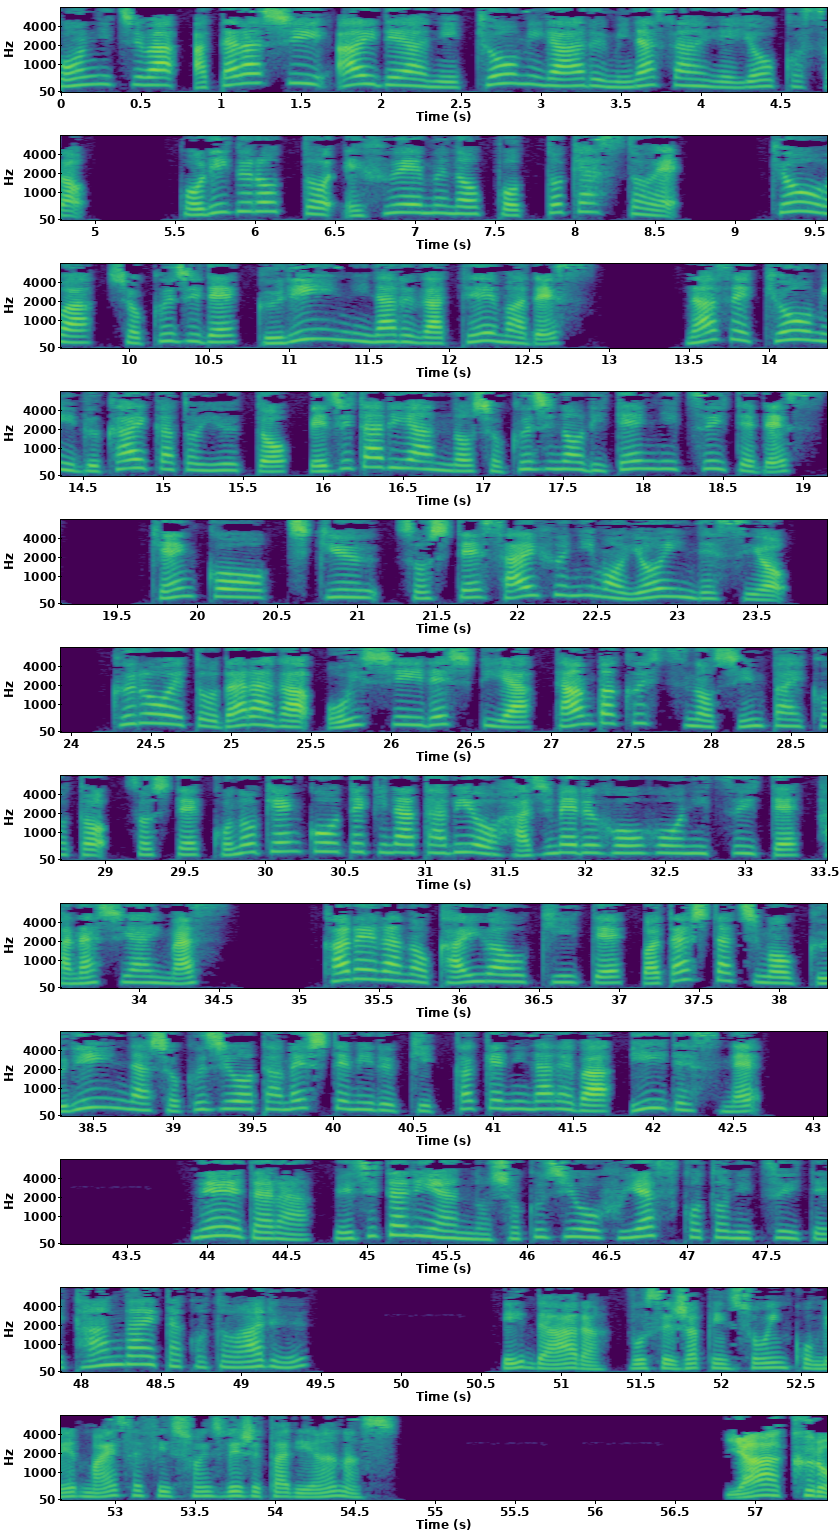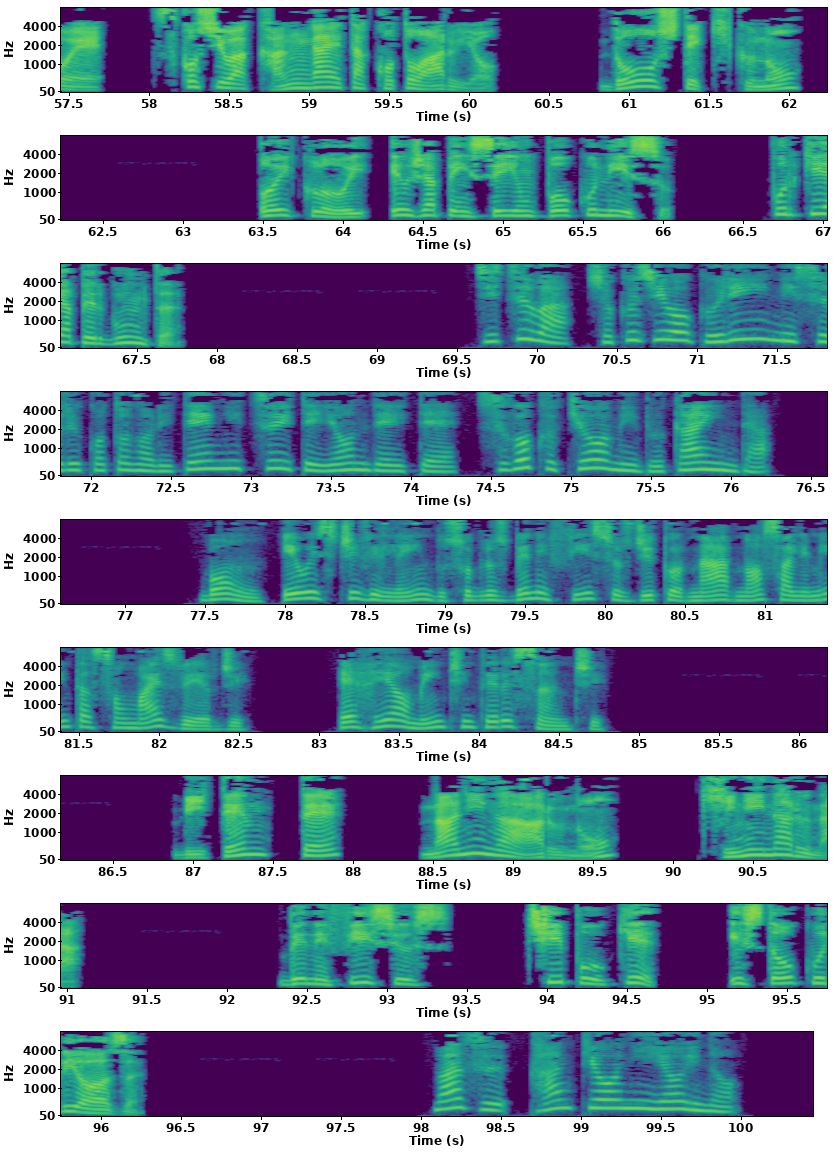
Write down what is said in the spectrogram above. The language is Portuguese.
こんにちは。新しいアイデアに興味がある皆さんへようこそ。ポリグロット FM のポッドキャストへ。今日は食事でグリーンになるがテーマです。なぜ興味深いかというと、ベジタリアンの食事の利点についてです。健康、地球、そして財布にも良いんですよ。クロエとダラが美味しいレシピやタンパク質の心配こと、そしてこの健康的な旅を始める方法について話し合います。彼らの会話を聞いて私たちもグリーンな食事を試してみるきっかけになればいいですね。ねえダラ、ベジタリアンの食事を増やすことについて考えたことある？Ei Dara, você já pensou em comer mais refeições vegetarianas? やあクロエ、少しは考えたことあるよ。どうして聞くの Oi Chloe, eu já pensei um pouco nisso. Por que a pergunta? 実は食事をグリーンにすることの利点について読んでいて、すごく興味深いんだ。Bom, eu estive lendo sobre os benefícios de tornar nossa alimentação mais verde. É realmente interessante. 利点って何があるの気になるな。Benefícios? Tipo o quê? Estou curiosa. まず、環境に良いの。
